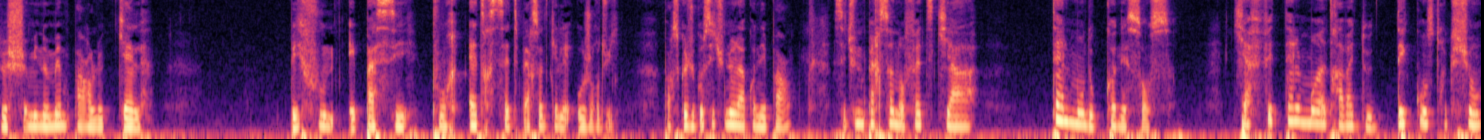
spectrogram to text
le cheminement par lequel Befoun est passé pour être cette personne qu'elle est aujourd'hui. Parce que du coup, si tu ne la connais pas, c'est une personne en fait qui a tellement de connaissances, qui a fait tellement un travail de déconstruction,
